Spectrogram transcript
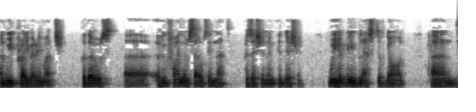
and we pray very much for those who find themselves in that position and condition. We have been blessed of God, and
